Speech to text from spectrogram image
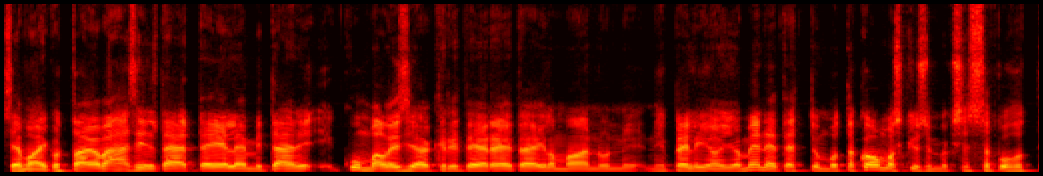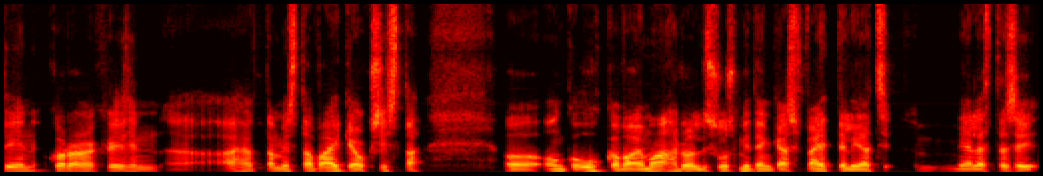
se vaikuttaa jo vähän siltä, että ei ole mitään kummallisia kriteereitä ilmaannut, niin, niin peli on jo menetetty. Mutta kolmas kysymyksessä puhuttiin koronakriisin äh, aiheuttamista vaikeuksista. Onko uhka vai mahdollisuus? Mitenkäs väittelijät mielestäsi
